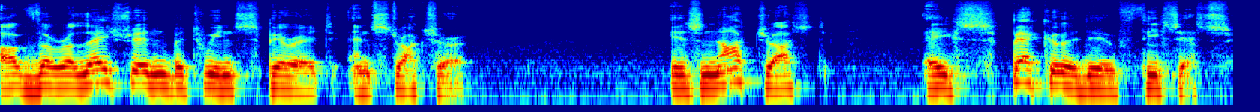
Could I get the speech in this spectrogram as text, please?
of the relation between spirit and structure is not just a speculative thesis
